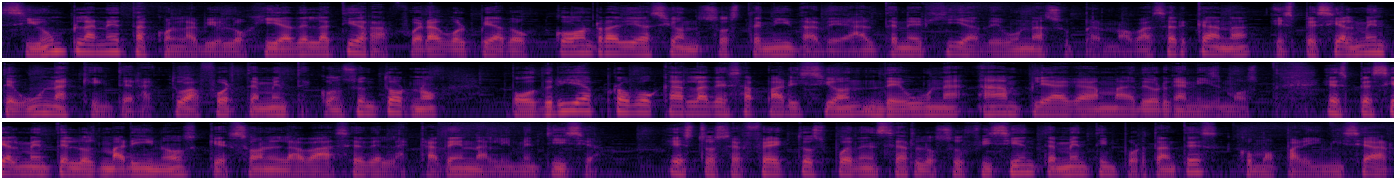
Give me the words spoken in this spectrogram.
Si un planeta con la biología de la Tierra fuera golpeado con radiación sostenida de alta energía de una supernova cercana, especialmente una que interactúa fuertemente con su entorno, podría provocar la desaparición de una amplia gama de organismos, especialmente los marinos que son la base de la cadena alimenticia. Estos efectos pueden ser lo suficientemente importantes como para iniciar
